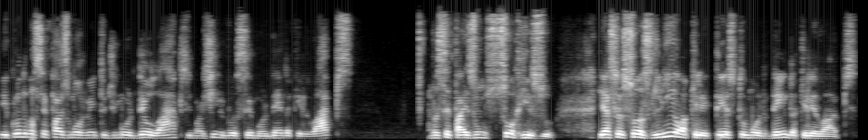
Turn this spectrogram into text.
e quando você faz o movimento de morder o lápis, imagine você mordendo aquele lápis, você faz um sorriso. E as pessoas liam aquele texto mordendo aquele lápis.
